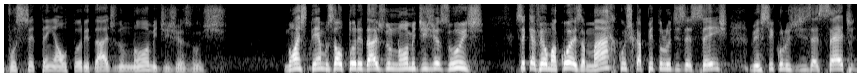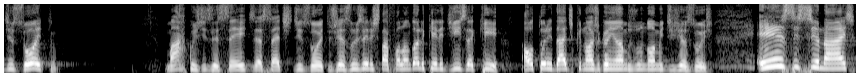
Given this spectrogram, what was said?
você tem a autoridade do nome de Jesus. Nós temos a autoridade do nome de Jesus. Você quer ver uma coisa? Marcos capítulo 16, versículos 17 e 18. Marcos 16, 17, 18. Jesus ele está falando, olha o que ele diz aqui, a autoridade que nós ganhamos no nome de Jesus. Esses sinais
